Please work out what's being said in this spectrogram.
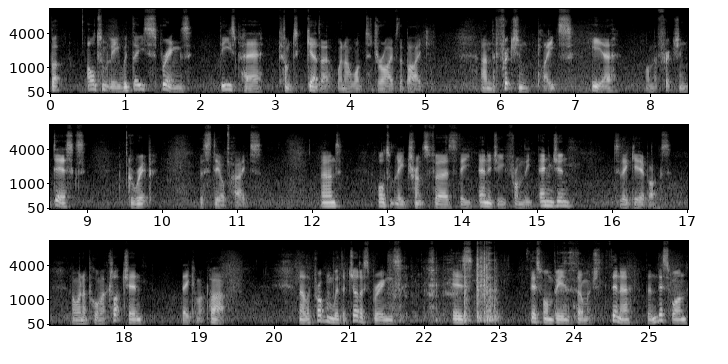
but ultimately with these springs, these pair come together when I want to drive the bike. And the friction plates here on the friction discs grip the steel plates and ultimately transfers the energy from the engine to the gearbox. And when I pull my clutch in, they come apart. Now the problem with the judder springs is this one being so much thinner than this one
